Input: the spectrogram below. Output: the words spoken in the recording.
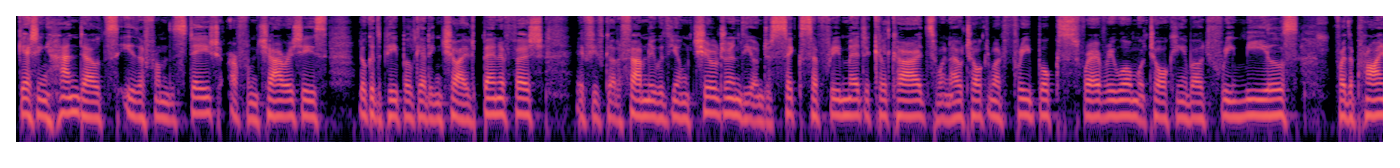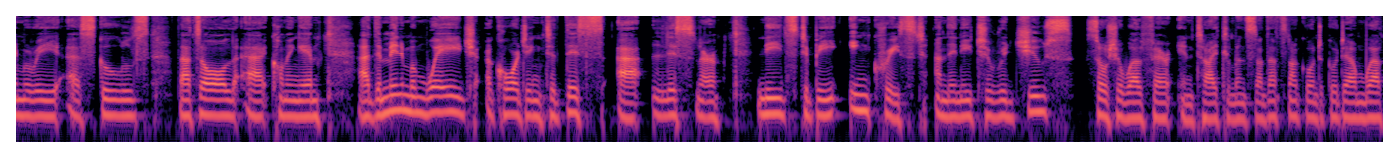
getting handouts either from the state or from charities. Look at the people getting child benefit. If you've got a family with young children, the under six have free medical cards. We're now talking about free books for everyone. We're talking about free meals for the primary uh, schools. That's all uh, coming in. Uh, the minimum wage, according to this uh, listener, needs to be increased and they need to reduce social welfare entitlements. Now, that's not going to go down well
